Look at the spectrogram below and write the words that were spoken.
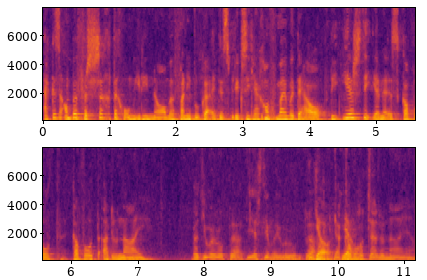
Ek is amper versigtig om hierdie name van die boeke uit te spreek. So jy gaan vir my moet help. Die eerste ene is Kavot Kavot Adonai wat jy oor praat. Die eerste wat jy oor praat. Ja, ja, ja. Adonai, ja.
